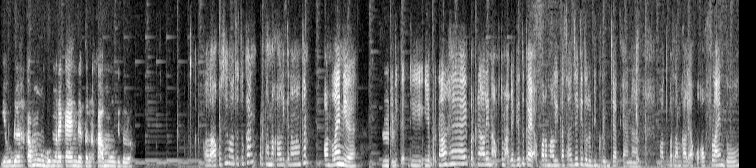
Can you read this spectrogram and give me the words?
ya udah kamu nunggu mereka yang datang ke kamu gitu loh. kalau aku sih waktu itu kan pertama kali kenalan kan online ya Hmm. jadi di ya perkenalan hey perkenalin apa cuma kayak gitu kayak formalitas aja gitu loh di grup chat kan nah waktu pertama kali aku offline tuh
